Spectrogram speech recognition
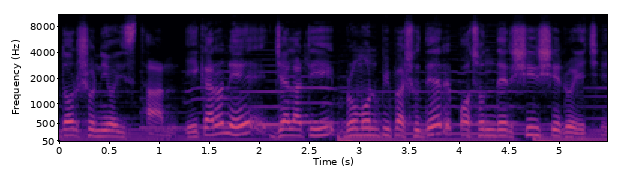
দর্শনীয় স্থান। এই কারণে জেলাটি ভ্রমণ পিপাসুদের পছন্দের শীর্ষে রয়েছে।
